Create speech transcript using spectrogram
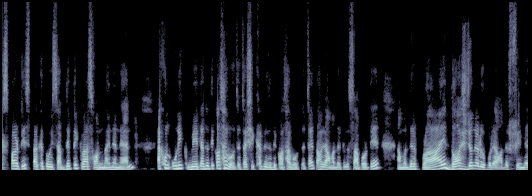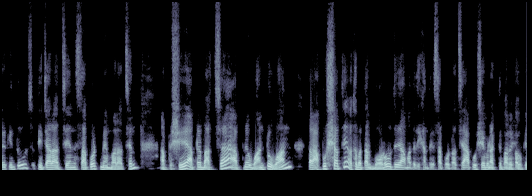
এক্সপার্টিস তাকে তো ওই সাবজেক্টে ক্লাস অনলাইনে নেন। এখন উনি মেয়েটা যদি কথা বলতে চায়, শিক্ষার্থী যদি কথা বলতে চায়, তাহলে আমাদের কিন্তু সাপোর্টে আমাদের প্রায় দশ জনের উপরে আমাদের ফিমেল কিন্তু টিচার আছেন সাপোর্ট মেম্বার আছেন। সে, আপনার বাচ্চা আপনার ওয়ান টু ওয়ান তার আপুর সাথে অথবা তার বড় যে আমাদের এখান থেকে সাপোর্ট আছে আপু হিসেবে রাখতে পারে কাউকে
